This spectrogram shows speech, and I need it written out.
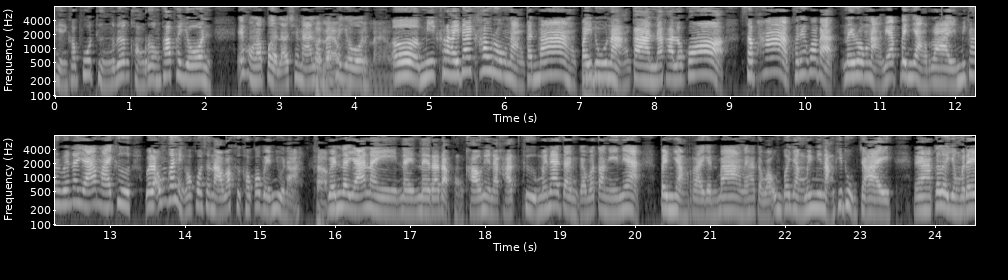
เห็นเขาพูดถึงเรื่องของโรงภาพยนตร์เอ๊ะของเราเปิดแล้วใช่ไหมโรงภาพยนตร์เปิดแล้วเออ มีใครได้เข้าโรงหนังกันบ้าง ไปดูหนังกันนะคะ แล้วก็สภาพเขาเรียกว่าแบบในโรงหนังเนี่ยเป็นอย่างไร มีการเว้นระยะไหมคือ เวลาอุ้มก็เห็นเขาโฆษณาว่าคือเขาก็เว้นอยู่นะครับเว้นระยะในในในระดับของเขาเนี่ยนะคะ คือไม่แน่ใจเหมือนกันว่าตอนนี้เนี่ยเป็นอย่างไรกันบ้างนะคะ แต่ว่าอุ้มก็ยังไม่มีหนังที่ถูกใจนะคะก็เลยยังไม่ได้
